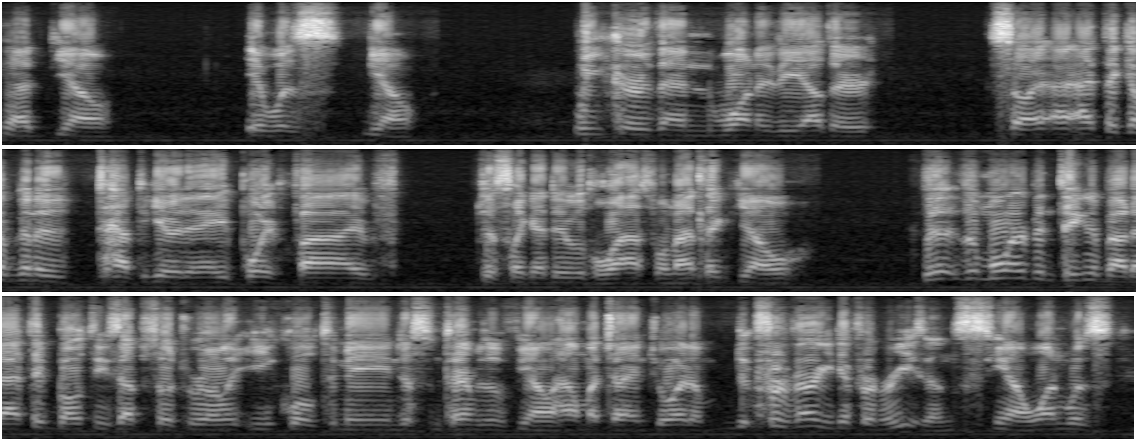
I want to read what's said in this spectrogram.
that you know it was you know weaker than one or the other. So I, I think I'm gonna have to give it an eight point five, just like I did with the last one. I think you know the, the more I've been thinking about it, I think both these episodes were really equal to me, and just in terms of you know how much I enjoyed them for very different reasons. You know, one was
